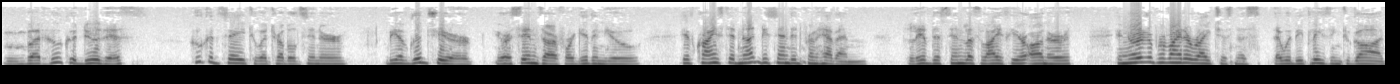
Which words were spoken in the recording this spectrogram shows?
But who could do this? Who could say to a troubled sinner, Be of good cheer, your sins are forgiven you, if Christ had not descended from heaven, lived a sinless life here on earth, in order to provide a righteousness that would be pleasing to God?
